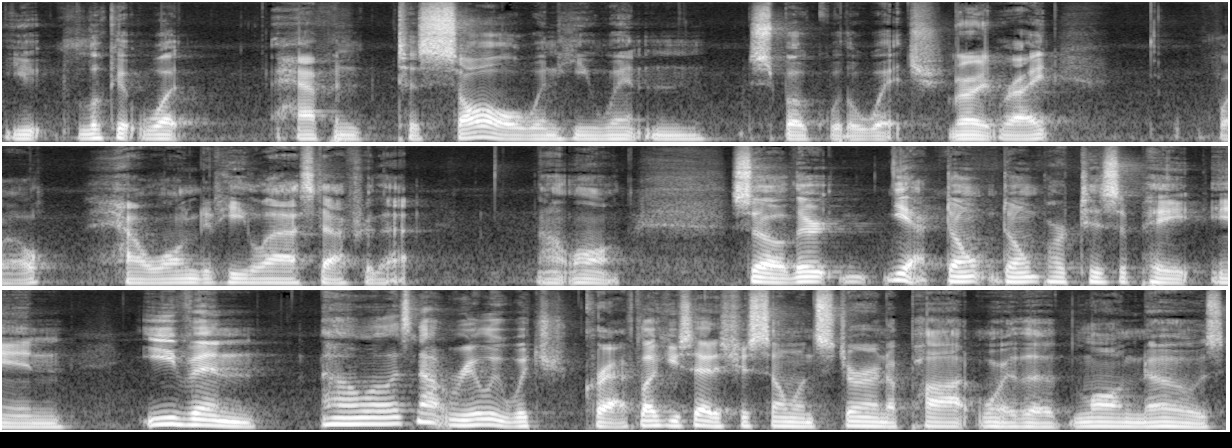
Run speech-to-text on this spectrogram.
you look at what happened to Saul when he went and spoke with a witch. Right. Right. Well, how long did he last after that? Not long. So there, yeah, don't don't participate in even. Oh well, it's not really witchcraft. Like you said, it's just someone stirring a pot with a long nose.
